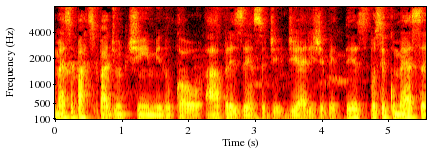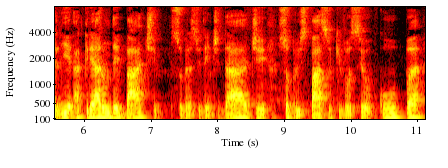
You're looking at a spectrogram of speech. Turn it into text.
começa a participar de um time no qual há a presença de, de LGBTs, você começa ali a criar um debate sobre a sua identidade, sobre o espaço que você ocupa.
